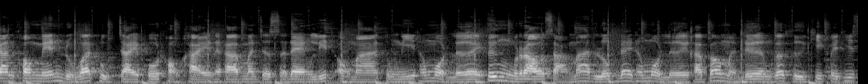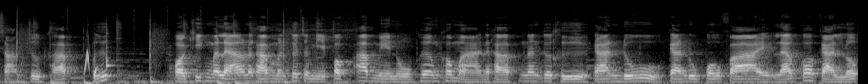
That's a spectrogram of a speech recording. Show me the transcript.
การคอมเมนต์หรือว่าถูกใจโพสต์ของใครนะครับมันจะแสดงลิสต์ออกมาตรงนี้ทั้งหมดเลย ซึ่งเราสามารถลบได้ทั้งหมดเลยครับก็เหมือนเดิมก็คือคลิกไปที่ 3 จุดครับปึ๊บพอคลิกมาแล้วนะครับ มันก็จะมีป๊อปอัพเมนูเพิ่มเข้ามานะครับ นั่นก็คือการดู การดูโปรไฟล์ แล้วก็การลบ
